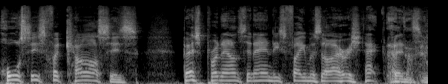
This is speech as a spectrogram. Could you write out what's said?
horses for carses? Best pronounced in Andy's famous Irish accent. Doesn't.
